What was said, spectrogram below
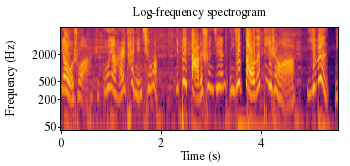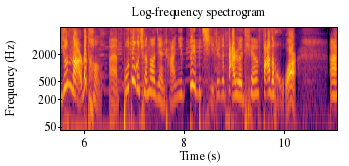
要我说啊，这姑娘还是太年轻了。你被打的瞬间，你就倒在地上啊，一问你就哪儿都疼。哎，不做个全套检查，你对不起这个大热天发的火儿。哎，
